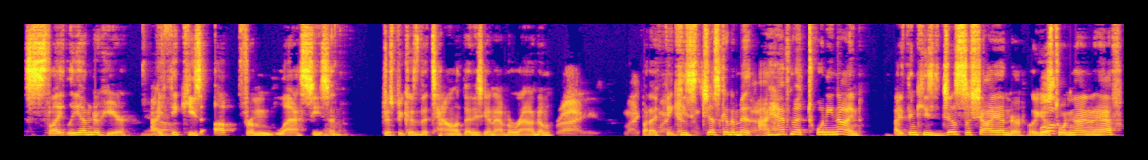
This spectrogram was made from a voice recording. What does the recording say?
slightly under here. I think he's up from last season, just because of the talent that he's going to have around him. Right. My, But I my think he's just going to miss. that. I have him at 29. I think he's just a shy under. Like Well- it's 29 and a half.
